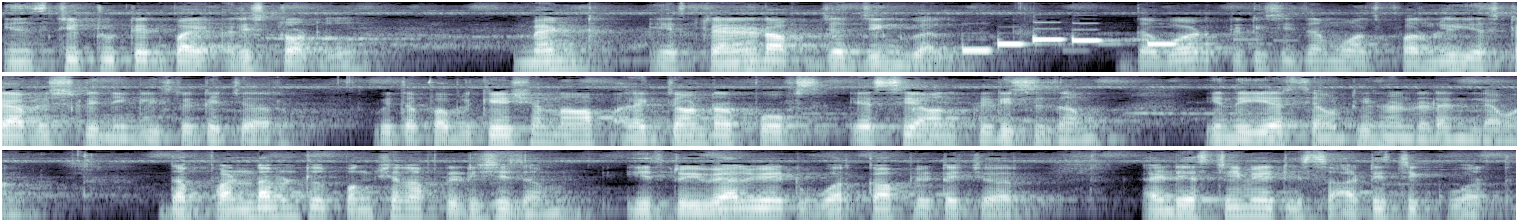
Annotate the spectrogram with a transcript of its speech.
instituted by Aristotle, meant a standard of judging well. The word criticism was firmly established in English literature with the publication of Alexander Pope's essay on criticism in the year 1711. The fundamental function of criticism is to evaluate work of literature and estimate its artistic worth.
